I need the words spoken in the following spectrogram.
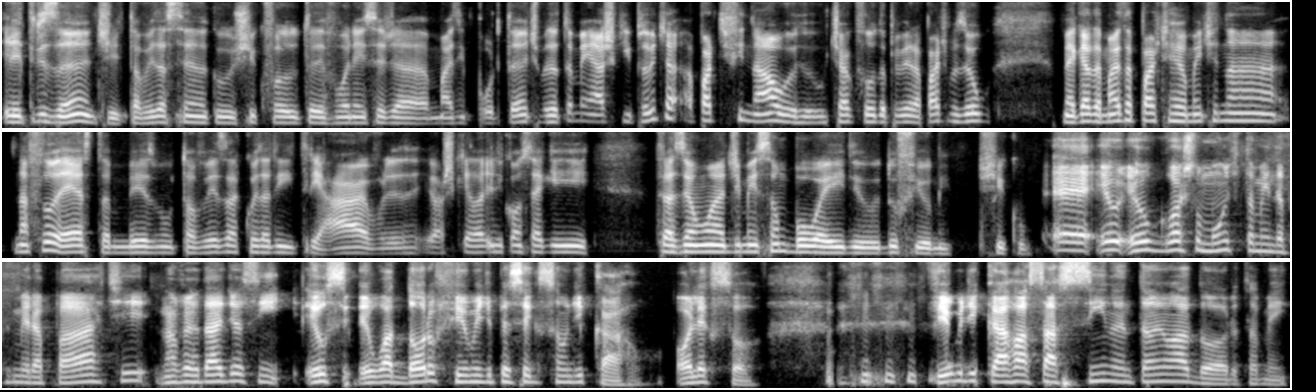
eletrizante. Talvez a cena que o Chico falou do telefone aí seja mais importante, mas eu também acho que, principalmente a parte final, o Thiago falou da primeira parte, mas eu me agrada mais a parte realmente na, na floresta mesmo, talvez a coisa de entre árvores. Eu acho que ela, ele consegue trazer uma dimensão boa aí do, do filme, Chico. É, eu, eu gosto muito também da primeira parte. Na verdade, assim, eu, eu adoro filme de perseguição de carro. Olha só. filme de carro assassino, então eu adoro também.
